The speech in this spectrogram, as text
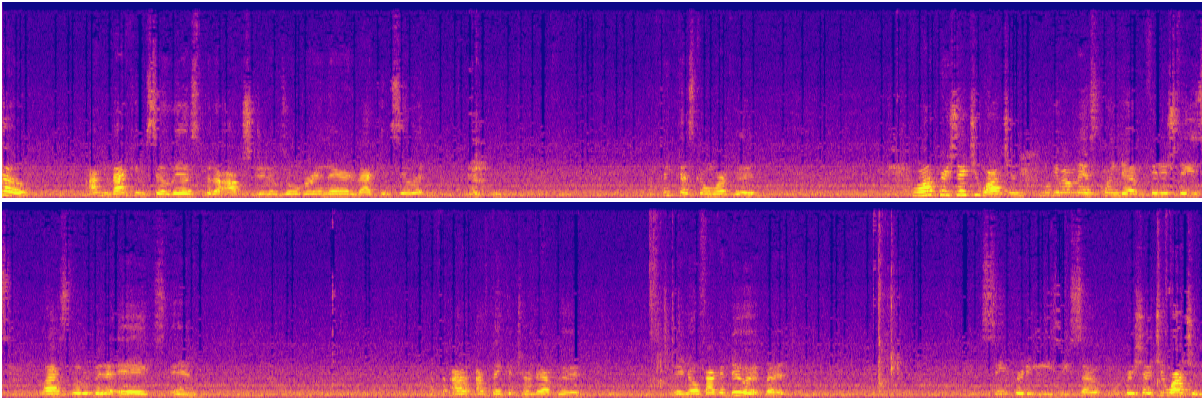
So, I can vacuum seal this, put an oxygen absorber in there and vacuum seal it. I think that's going to work good. Well, I appreciate you watching. I'm going to get my mess cleaned up and finish these last little bit of eggs. And I, I think it turned out good. Didn't know if I could do it, but it seemed pretty easy. So, appreciate you watching.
